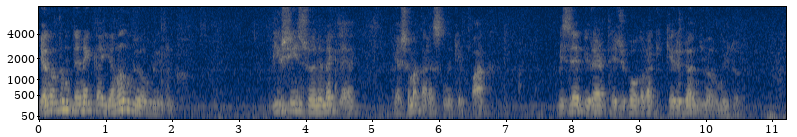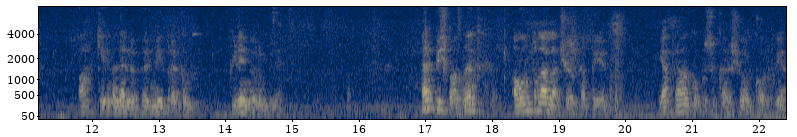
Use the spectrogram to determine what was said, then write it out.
Yanıldım demekle yanılmıyor muyduk? Bir şeyi söylemekle yaşamak arasındaki fark bize birer tecrübe olarak geri dönmüyor muydu? Ah kelimelerle ölmeyi bırakın, gülemiyorum bile. Her pişmanlık avuntularla açıyor kapıyı. Yaprağın kokusu karışıyor korkuya.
